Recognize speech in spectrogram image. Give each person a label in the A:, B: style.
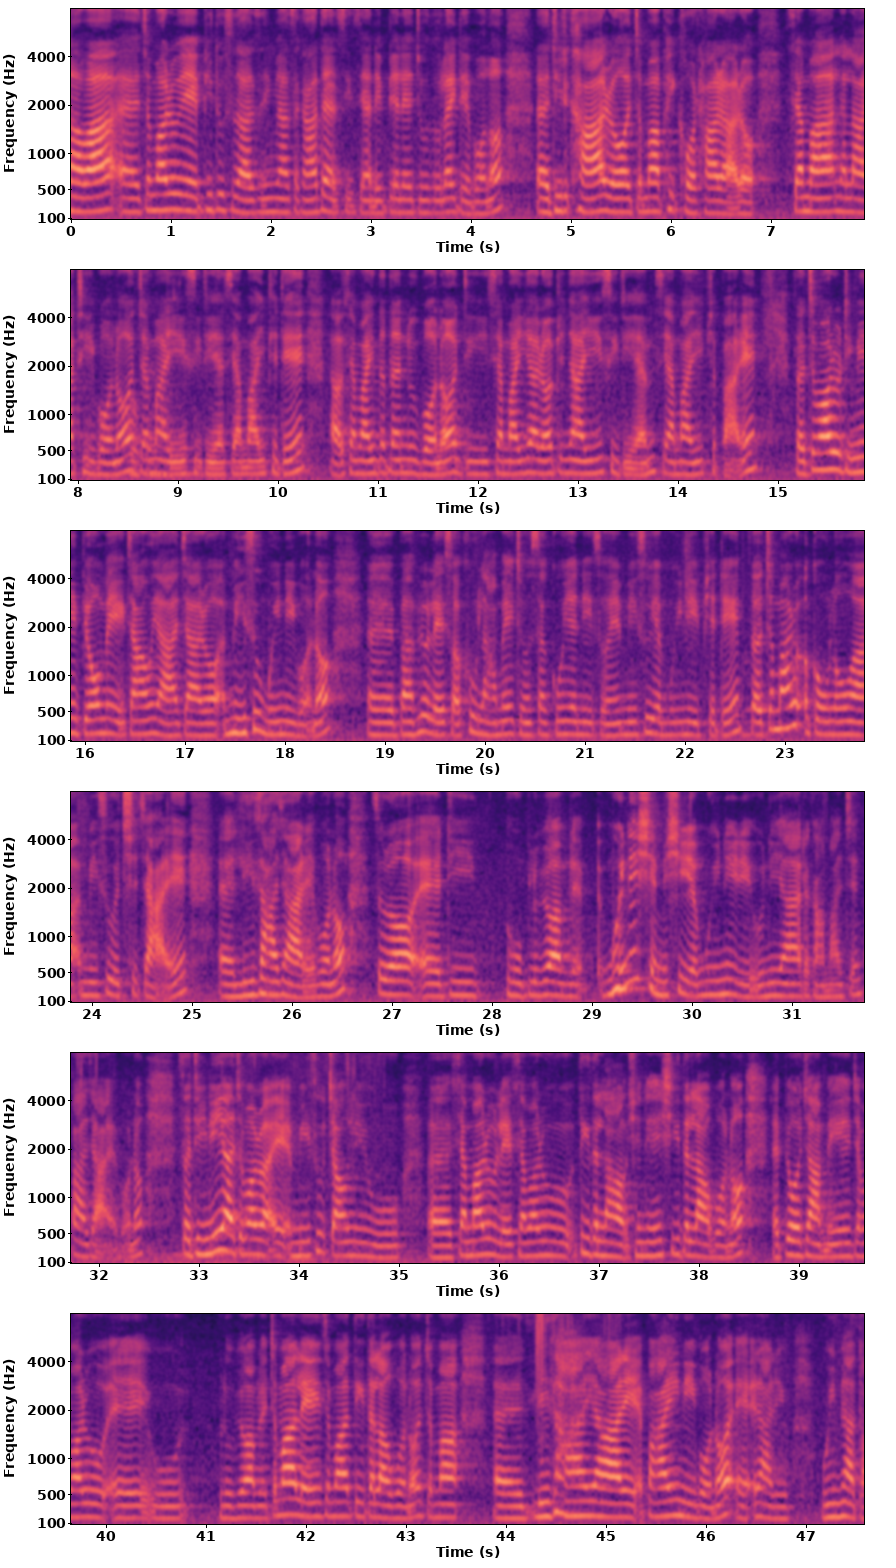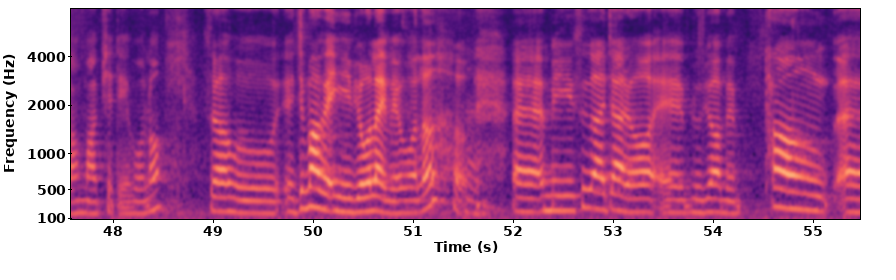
A: မင်္ဂလာပါအဲကျမတို့ရဲ့ပြည်သူ့စစ်သားစည်းများစကားသံအစီအစဉ်လေးပြန်လဲကြိုဆိုလိုက်တယ်ပေါ့နော်အဲဒီတစ်ခါကတော့ကျမဖိတ်ခေါ်ထားတာတော့ဆ iam မလှလှထီပေါ့နော်ကျမရေး CDM ဆ iam မကြီးဖြစ်တယ်နောက်ဆ iam မကြီးတသက်နုပေါ့နော်ဒီဆ iam မကြီးကတော့ပညာရေး CDM ဆ iam မကြီးဖြစ်ပါတယ်ဆိုတော့ကျမတို့ဒီနေ့ပြောမယ့်အကြောင်းအရာကြတော့အမေစုမွေးနေ့ပေါ့နော်အဲဘာဖြစ်လို့လဲဆိုတော့အခုလာမယ့်ဂျွန်19ရက်နေ့ဆိုရင်အမေစုရဲ့မွေးနေ့ဖြစ်တယ်ဆိုတော့ကျမတို့အကုန်လုံးကအမေစုကိုချစ်ကြတယ်အဲလေးစားကြတယ်ပေါ့နော်ဆိုတော့အဲဒီ ဟိုဘယ်လိုပြောရမလဲမွေးနေ့ရှင်မရှိရဲ့မွေးနေ့တွေကိုနေရာတကာမှာကျင်းပကြရဲပေါ့နော်ဆိုတော့ဒီနေ့ကကျမတို့ကအဲအမေစုအကြောင်းလေးကိုအဲဆ iam မတို့လည်းဆ iam မတို့တည်သလောက်ရှင်သေးရှိသလောက်ပေါ့နော်အဲပြောကြမယ်ကျမတို့အဲဟိုဘယ်လိုပြောရမလဲကျမလည်းကျမတည်သလောက်ပေါ့နော်ကျမအဲလေးစားရတဲ့အပိုင်းနေပေါ့နော်အဲအဲ့ဒါတွေကိုဝေးမျှသွားမှာဖြစ်တယ်ပေါ့နော်ဆိုတော့ဟိုအဲကျမပဲအရင်ပြောလိုက်မယ်ပေါ့နော်ဟုတ်အဲအမေစုကကြတော့အဲဘယ်လိုပြောရမလဲထောင်အဲ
